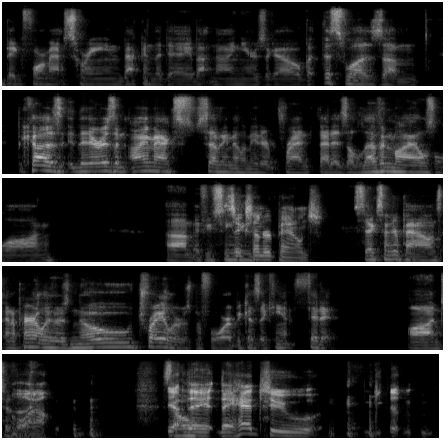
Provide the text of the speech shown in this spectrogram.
big format screen back in the day, about nine years ago. But this was um, because there is an IMAX 70 millimeter print that is 11 miles long. Um, if you've seen 600 pounds 600 pounds, and apparently there's no trailers before it because they can't fit it onto the. wow So, yeah they they had to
